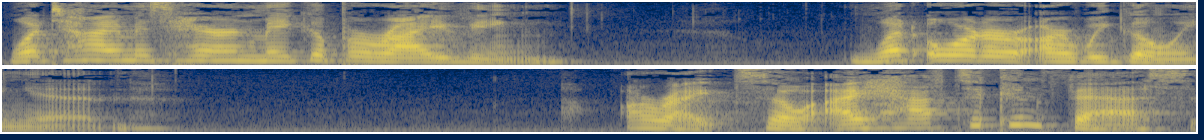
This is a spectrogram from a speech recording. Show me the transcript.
What time is hair and makeup arriving? What order are we going in? All right, so I have to confess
